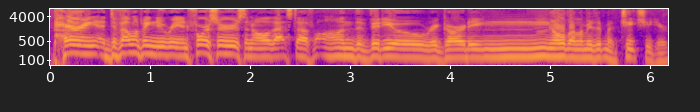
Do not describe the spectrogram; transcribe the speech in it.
pairing, uh, developing new reinforcers and all that stuff on the video regarding, hold on, let me do my cheat sheet here.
